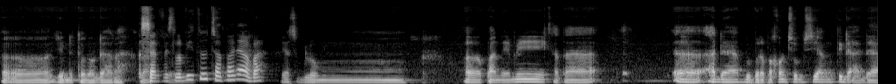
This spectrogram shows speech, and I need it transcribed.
eh, unit donor darah. Servis lebih itu contohnya apa? Ya sebelum eh, pandemi kata eh, ada beberapa konsumsi yang tidak ada.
